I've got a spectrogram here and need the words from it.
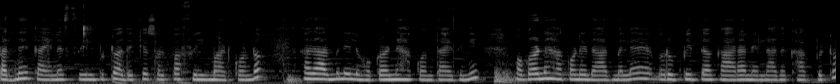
ಬದನೆಕಾಯಿನ ಸೀಲ್ಬಿಟ್ಟು ಅದಕ್ಕೆ ಸ್ವಲ್ಪ ಫಿಲ್ ಮಾಡಿಕೊಂಡು ಅದಾದಮೇಲೆ ಇಲ್ಲಿ ಒಗ್ಗರಣೆ ಹಾಕ್ಕೊತಾ ಇದ್ದೀನಿ. ಒಗ್ಗರಣೆ ಹಾಕ್ಕೊಂಡಿದ್ದಾದಮೇಲೆ ರುಬ್ಬಿದ್ದ ಖಾರನೆಲ್ಲ ಅದಕ್ಕೆ ಹಾಕ್ಬಿಟ್ಟು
